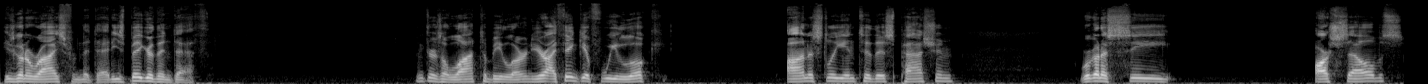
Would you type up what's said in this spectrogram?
He's going to rise from the dead. He's bigger than death. I think there's a lot to be learned here. I think if we look honestly into this passion, we're going to see ourselves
